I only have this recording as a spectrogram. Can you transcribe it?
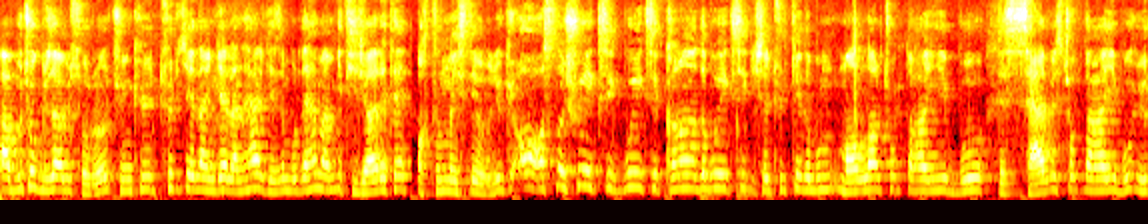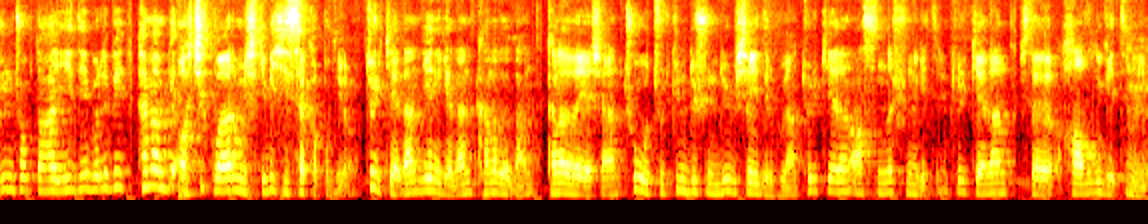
Abi bu çok güzel bir soru. Çünkü Türkiye'den gelen herkesin burada hemen bir ticarete atılma isteği oluyor. Diyor ki Aa, aslında şu eksik, bu eksik, Kanada'da bu eksik, işte Türkiye'de bu mallar çok daha iyi, bu işte servis çok daha iyi, bu ürün çok daha iyi diye böyle bir hemen bir açık varmış gibi hisse kapılıyor. Türkiye'den yeni gelen Kanada'dan, Kanada'da yaşayan çoğu Türk'ün düşündüğü bir şeydir bu yani. Türkiye'den aslında şunu getireyim. Türkiye'den işte havlu getireyim.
